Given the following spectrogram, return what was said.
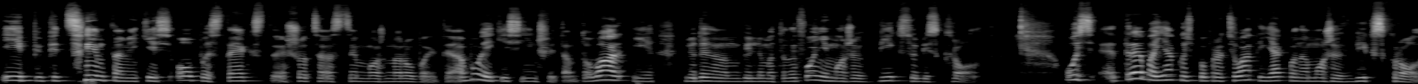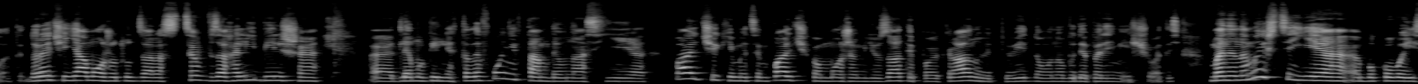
і під цим там якийсь опис, текст, що це з цим можна робити. Або якийсь інший там товар, і людина на мобільному телефоні може в бік собі скролити. Ось е, треба якось попрацювати, як вона може в бік скролити. До речі, я можу тут зараз це взагалі більше. Е, для мобільних телефонів, там, де у нас є пальчик, і ми цим пальчиком можемо юзати по екрану, відповідно, воно буде переміщуватись. У мене на мишці є боковий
